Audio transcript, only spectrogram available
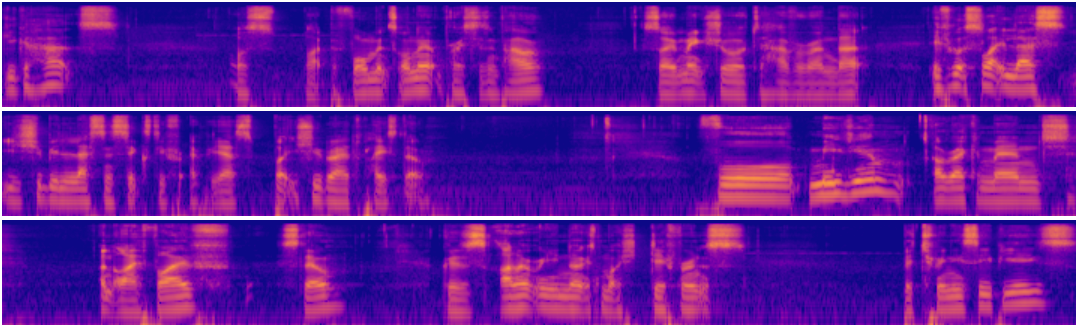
gigahertz or like performance on it, processing power. So make sure to have around that. If you've got slightly less, you should be less than 60 for FPS, but you should be able to play still. For medium, I recommend an i5 still, because I don't really notice much difference between these CPUs.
